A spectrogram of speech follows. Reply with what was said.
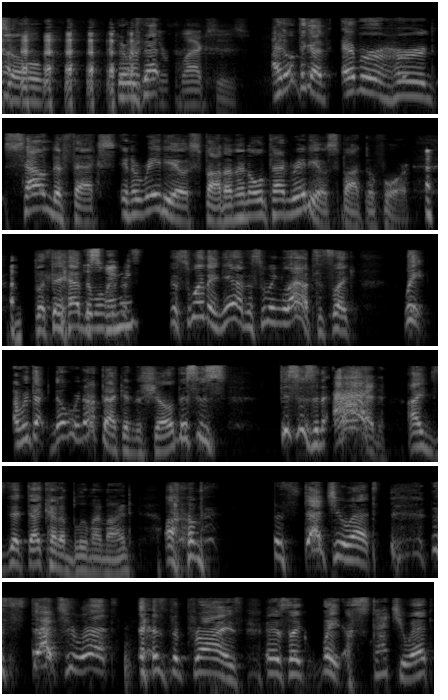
So there was that. Relaxes. I don't think I've ever heard sound effects in a radio spot on an old time radio spot before. But they had the, The with swimming? the, swimming, yeah, the swimming laps. It's like, wait, are we back? No, we're not back in the show. This is this is an ad. I that that kind of blew my mind. Um, the statuette, the statuette as the prize, and it's like, wait, a statuette.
